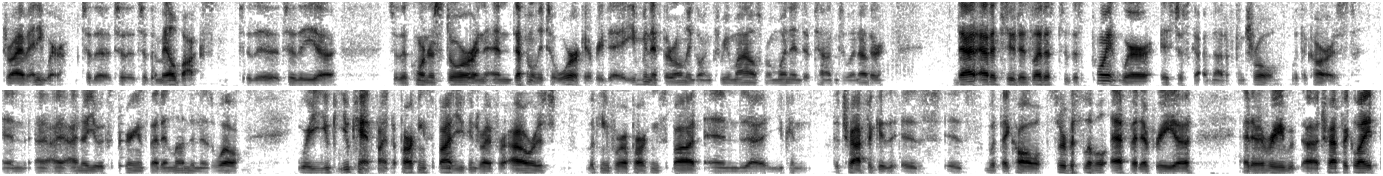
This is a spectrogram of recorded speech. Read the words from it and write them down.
drive anywhere to the to the to the mailbox, to the to the uh, to the corner store, and, and definitely to work every day, even if they're only going three miles from one end of town to another. That attitude has led us to this point where it's just gotten out of control with the cars, and I, I know you experienced that in London as well where you you can't find a parking spot. You can drive for hours looking for a parking spot, and uh, you can the traffic is, is is what they call service level F at every uh, at every uh, traffic light,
